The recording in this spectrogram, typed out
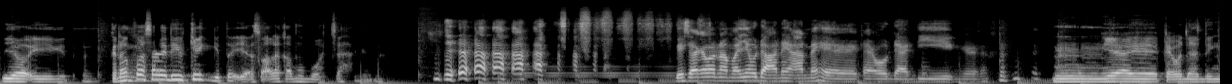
Yo gitu. Kenapa hmm. saya di kick gitu? Ya soalnya kamu bocah gitu. Biasanya kalau namanya udah aneh-aneh ya kayak Odading. hmm, iya iya kayak Odading.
